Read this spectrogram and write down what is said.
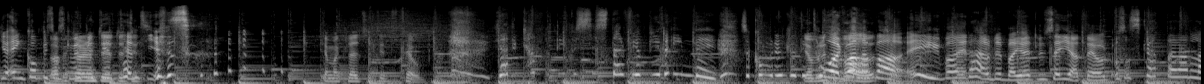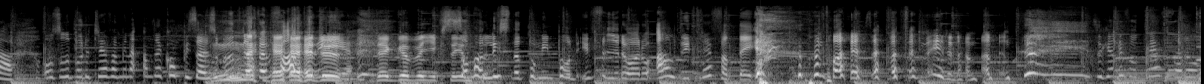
Jag är en kompis som Varför ska klär vara du ute i ett ut ljus. Kan man klä ut sig till ett tåg? Ja det kan man, det är precis därför jag bjuder in dig. Så kommer du utklädd till Jag vill tåg och alla bara Hej vad är det här? Och du bara jag är ett Lucia-tåg. Och så skrattar alla. Och så får du träffa mina andra kompisar som undrar vem fan du du! är. Den gubben gick sig Som har inte. lyssnat på min podd i fyra år och aldrig träffat dig. Bara såhär, vem är den här mannen? Så kan du få träffa dem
